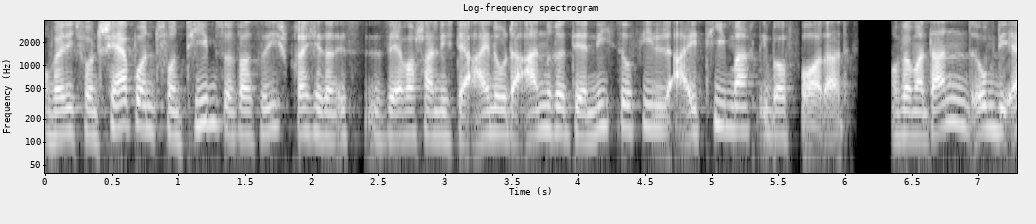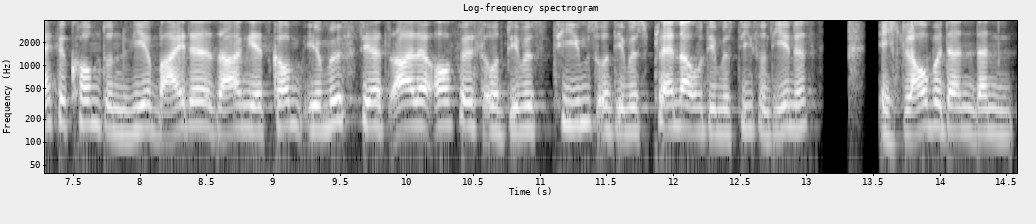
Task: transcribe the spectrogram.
Und wenn ich von SharePoint, von Teams und was ich spreche, dann ist sehr wahrscheinlich der eine oder andere, der nicht so viel IT macht, überfordert. Und wenn man dann um die Ecke kommt und wir beide sagen, jetzt komm, ihr müsst jetzt alle Office und ihr müsst Teams und ihr müsst Planner und ihr müsst dies und jenes, ich glaube, dann, dann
